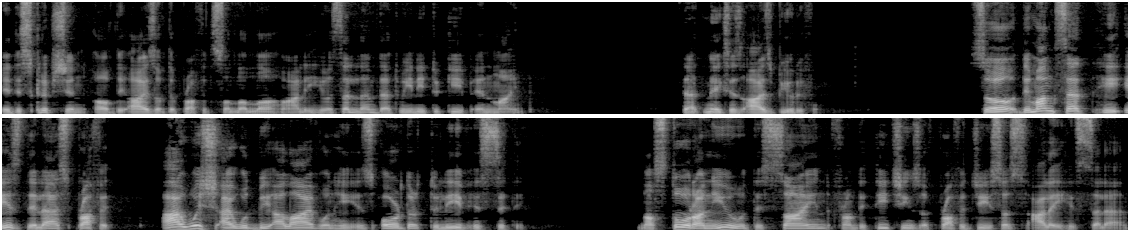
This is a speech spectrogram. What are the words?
a description of the eyes of the Prophet wasallam that we need to keep in mind. That makes his eyes beautiful. So the monk said, He is the last prophet. I wish I would be alive when he is ordered to leave his city. Nastura knew this sign from the teachings of Prophet Jesus alayhi salam.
